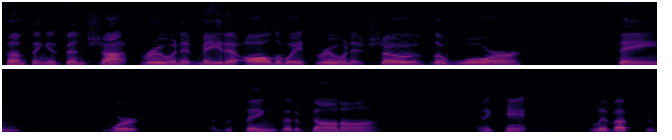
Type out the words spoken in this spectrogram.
something has been shot through and it made it all the way through, and it shows the war stained work of the things that have gone on. And it can't live up to it.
